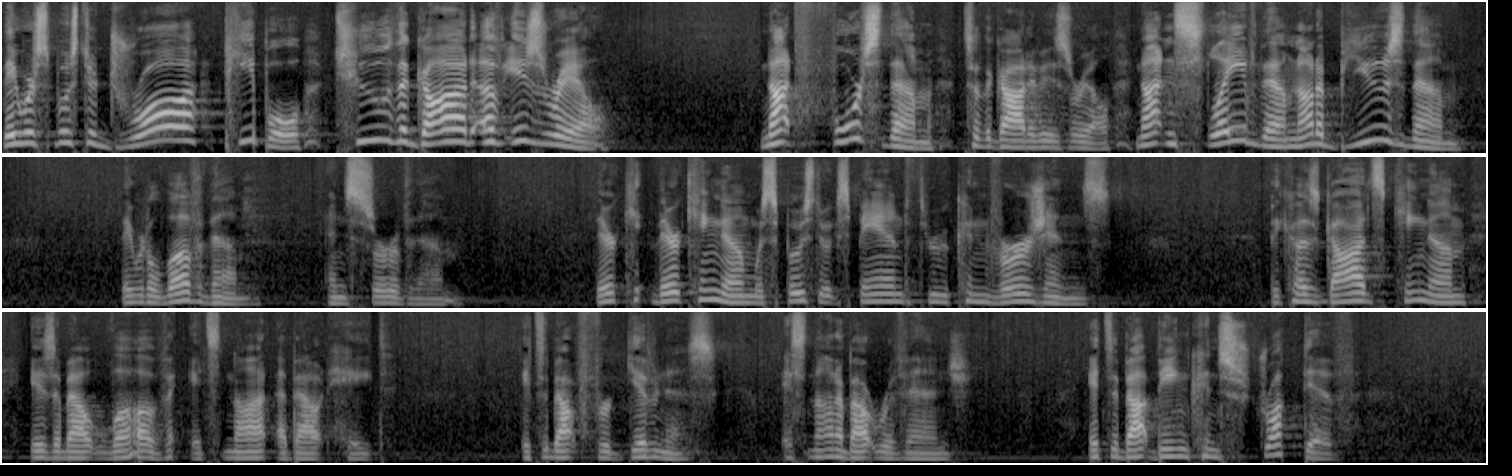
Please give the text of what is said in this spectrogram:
They were supposed to draw people to the God of Israel, not force them to the God of Israel, not enslave them, not abuse them. They were to love them and serve them. Their, their kingdom was supposed to expand through conversions because God's kingdom is about love, it's not about hate. It's about forgiveness, it's not about revenge. It's about being constructive.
